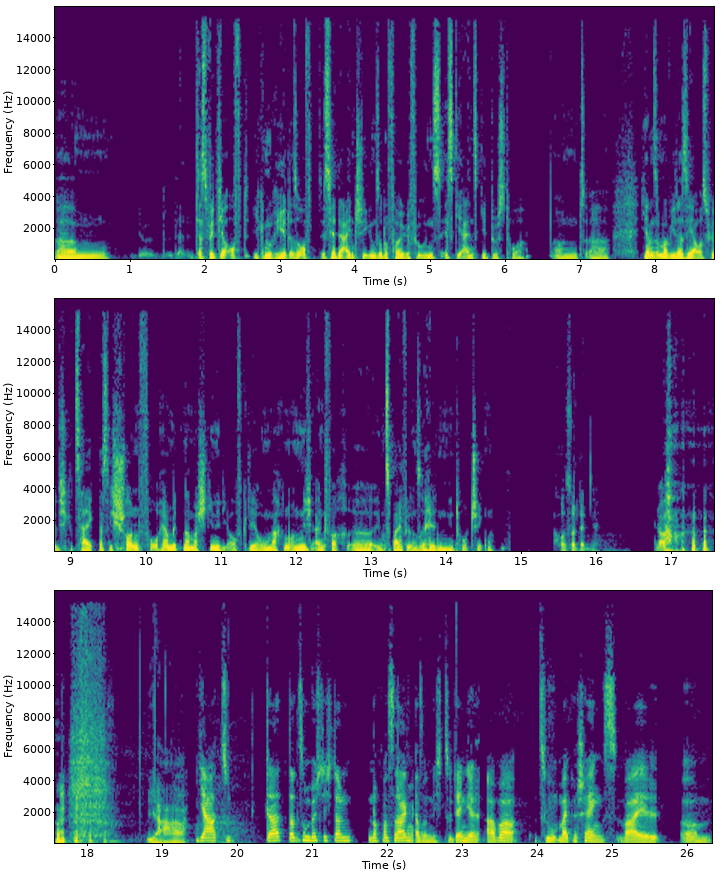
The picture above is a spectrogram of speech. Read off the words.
Ähm, das wird ja oft ignoriert. Also oft ist ja der Einstieg in so eine Folge für uns, SG1 geht durchs Tor. Und äh, hier haben sie mal wieder sehr ausführlich gezeigt, dass sie schon vorher mit einer Maschine die Aufklärung machen und nicht einfach äh, im Zweifel unsere Helden in den Tod schicken. Außer Daniel. ja. Ja, zu, da, dazu möchte ich dann noch was sagen. Also nicht zu Daniel, aber zu Michael Shanks, weil ähm,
